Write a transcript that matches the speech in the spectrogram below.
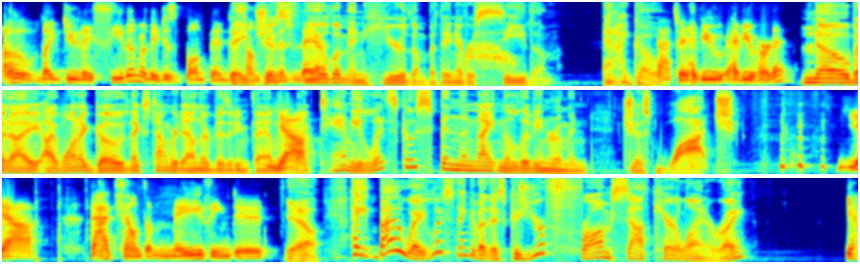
Oh, like do they see them or they just bump into they something just that's there? feel them and hear them, but they never wow. see them. And I go, That's it. Have you have you heard it? No, but I I want to go next time we're down there visiting family. Yeah. like Tammy, let's go spend the night in the living room and just watch. yeah. That sounds amazing, dude. Yeah. Hey, by the way, let's think about this because you're from South Carolina, right? Yeah,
